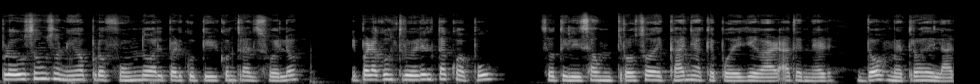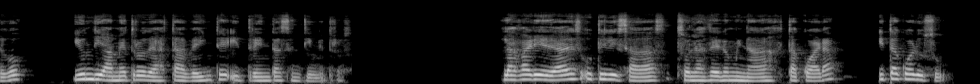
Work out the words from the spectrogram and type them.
Produce un sonido profundo al percutir contra el suelo y para construir el tacuapú se utiliza un trozo de caña que puede llegar a tener 2 metros de largo y un diámetro de hasta 20 y 30 centímetros. Las variedades utilizadas son las denominadas tacuara y tacuaruzú.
